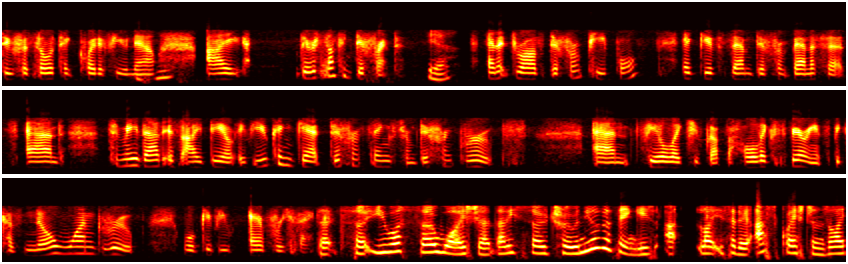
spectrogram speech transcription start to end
do facilitate quite a few now. Mhm. I there's something different, Yeah. and it draws different people. It gives them different benefits, and to me that is ideal. If you can get different things from different groups and feel like you've got the whole experience, because no one group will give you everything. That's so. You are so wise, Janet. That is so true. And the other thing is, uh, like you said, ask questions. I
